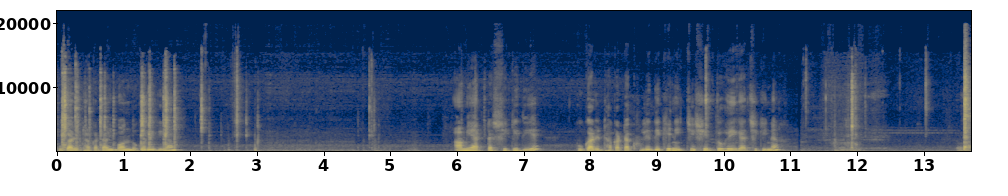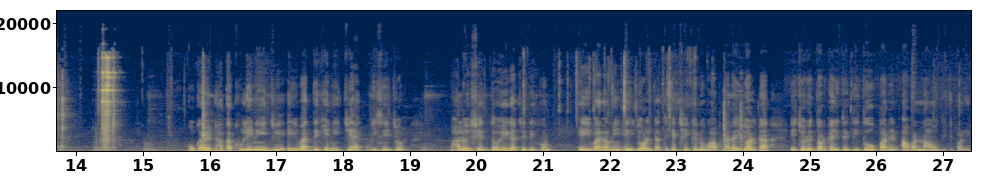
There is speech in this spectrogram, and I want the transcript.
কুকারের ঢাকাটা আমি বন্ধ করে দিলাম। আমি একটা সিটি দিয়ে কুকারের ঢাকাটা খুলে দেখে নিচ্ছি, সেদ্ধ হয়ে গেছে কি না কুকারের ঢাকা খুলে নিয়েছি, এইবার দেখে নিচ্ছি এক পিস এঁচড়। ভালোই সেদ্ধ হয়ে গেছে, দেখুন। এইবার আমি এই জলটা থেকে ছেঁকে নেব। আপনারা এই জলটা এঁচড়ের তরকারিতে দিতেও পারেন, আবার নাও দিতে পারেন।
